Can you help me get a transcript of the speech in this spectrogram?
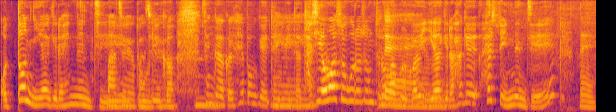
어떤 이야기를 했는지 맞아요, 맞아요. 우리가 음. 생각을 해보게 됩니다. 네. 다시 영화 속으로 좀 들어가 네. 볼까요? 이야기를 하게 할 수 있는지. 네.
